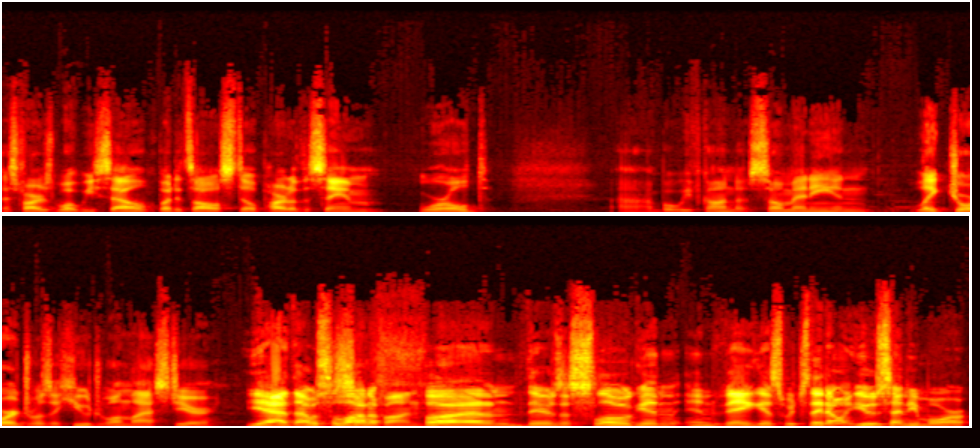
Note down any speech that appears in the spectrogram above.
as far as what we sell, but it's all still part of the same world. Uh, but we've gone to so many, and Lake George was a huge one last year. Yeah, that was a lot So of fun. fun. There's a slogan in Vegas, which they don't use anymore.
